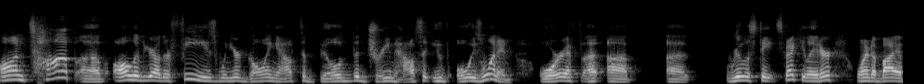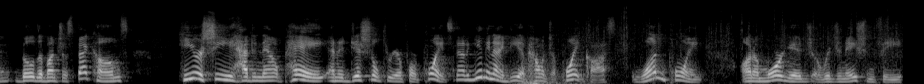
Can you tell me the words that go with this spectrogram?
on top of all of your other fees when you're going out to build the dream house that you've always wanted. Or if a, a, a real estate speculator wanted to buy a, build a bunch of spec homes, he or she had to now pay an additional three or four points. Now, to give you an idea of how much a point costs, one point on a mortgage origination fee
